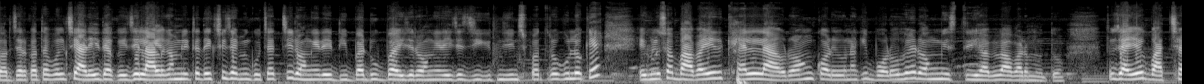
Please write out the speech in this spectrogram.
দরজার কথা বলছি? আর এই দেখো, এই যে লাল গামলিটা দেখছি যে আমি গোছাচ্ছি রঙের এই ডিব্বা ডুব্বা, এই যে রঙের এই যে জিনিসপত্রগুলোকে, এগুলো সব বাবাইয়ের খেলনা, রং করে, ও নাকি বড় হয়ে রং মিস্ত্রি হবে বাবার মতো। তো যাই হোক, বাচ্চা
